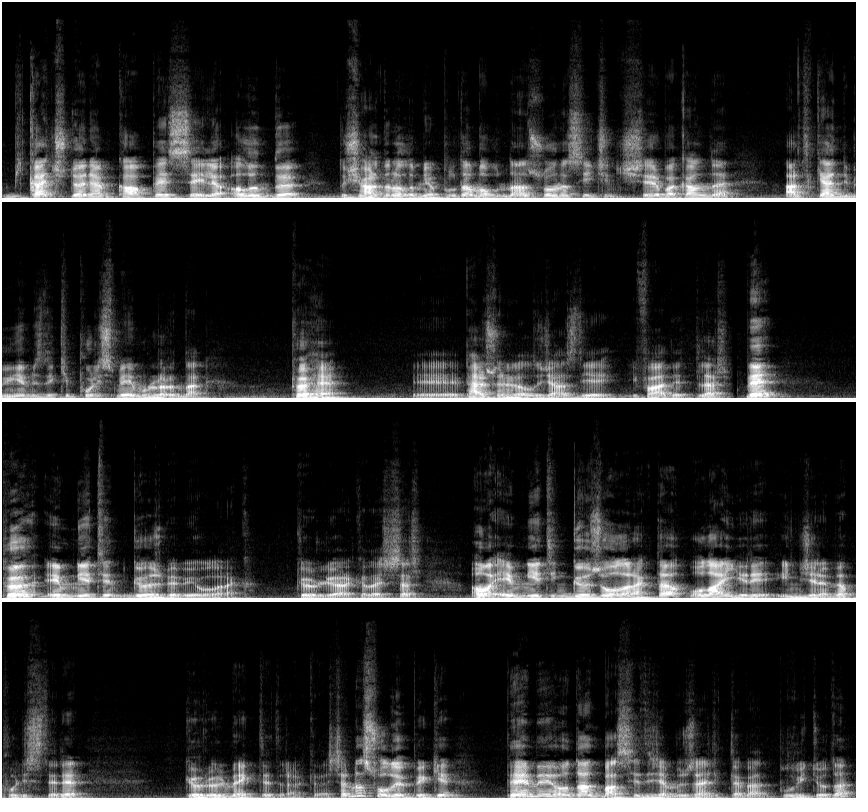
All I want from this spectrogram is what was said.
birkaç dönem KPSS ile alındı. Dışarıdan alım yapıldı ama bundan sonrası için İçişleri Bakanlığı artık kendi bünyemizdeki polis memurlarından PÖH'e e, personel alacağız diye ifade ettiler. Ve PÖH emniyetin göz bebeği olarak görülüyor arkadaşlar. Ama emniyetin gözü olarak da olay yeri inceleme polisleri görülmektedir arkadaşlar. Nasıl oluyor peki? PMO'dan bahsedeceğim özellikle ben bu videoda.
